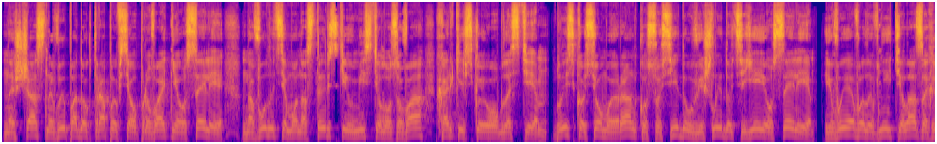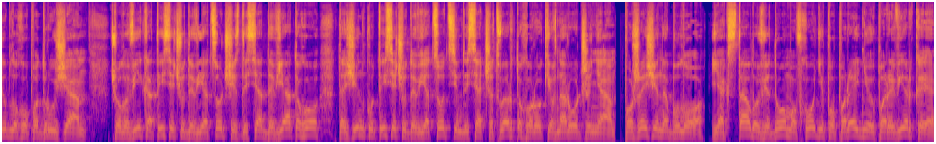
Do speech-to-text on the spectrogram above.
Нещасний випадок трапився у приватній оселі на вулиці Монастирській у місті Лозова Харківської області. Близько сьомої ранку сусіди увійшли до цієї оселі і виявили в ній тіла загиблого подружжя чоловіка 1969 та жінку 1974 років народження. Пожежі не було. Як стало відомо, в ході попередньої перевірки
